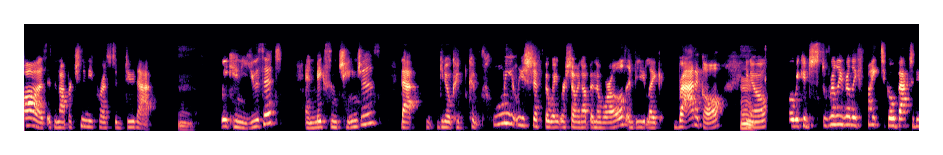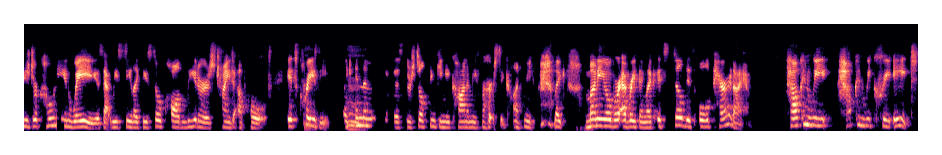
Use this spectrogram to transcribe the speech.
pause is an opportunity for us to do that. Mm. We can use it and make some changes that you know could completely shift the way we're showing up in the world and be like radical mm. you know or we could just really really fight to go back to these draconian ways that we see like these so-called leaders trying to uphold it's mm. crazy like mm. in the midst of this they're still thinking economy first economy like money over everything like it's still this old paradigm how can we how can we create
